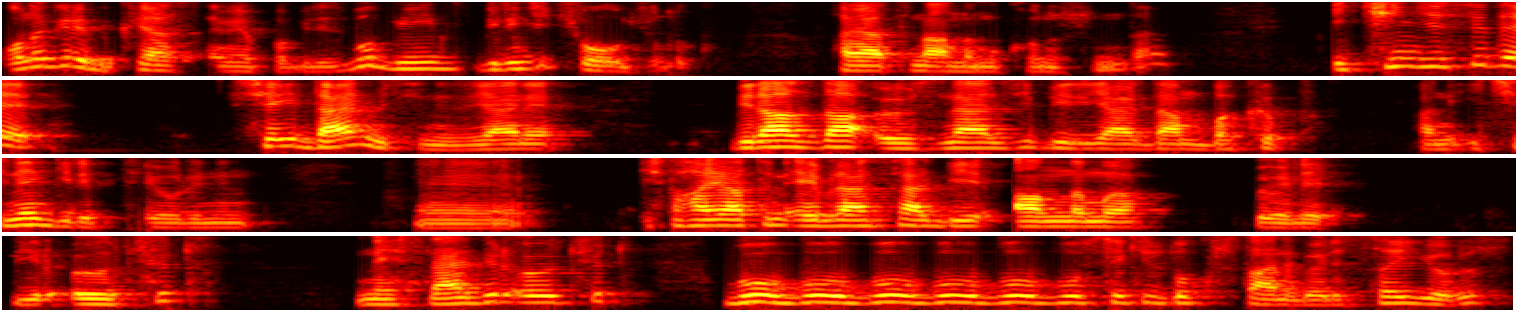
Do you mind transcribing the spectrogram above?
ona göre bir kıyaslama yapabiliriz. Bu bir, birinci çoğulculuk hayatın anlamı konusunda. İkincisi de şey der misiniz yani biraz daha öznelci bir yerden bakıp hani içine girip teorinin e, işte hayatın evrensel bir anlamı böyle bir ölçüt, nesnel bir ölçüt. Bu bu bu bu bu bu 8-9 tane böyle sayıyoruz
